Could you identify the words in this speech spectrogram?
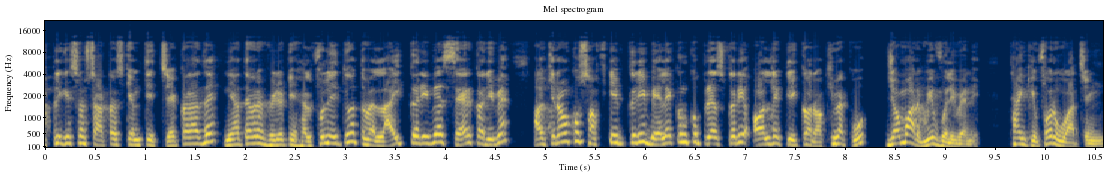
application status केमी चेक कराए निहत भिडियो हेल्पफुल तेज लाइक करेंगे सेयर करेंगे आउ चेल को सब्सक्राइब कर बेलैकन को प्रेस कर अल्रे क्लिक रखा जमार भी भूलें थैंक यू फर व्वाचिंग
